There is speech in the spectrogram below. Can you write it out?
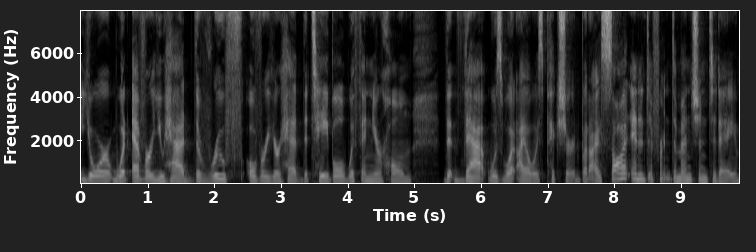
your whatever you had, the roof over your head, the table within your home, that that was what I always pictured. But I saw it in a different dimension today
